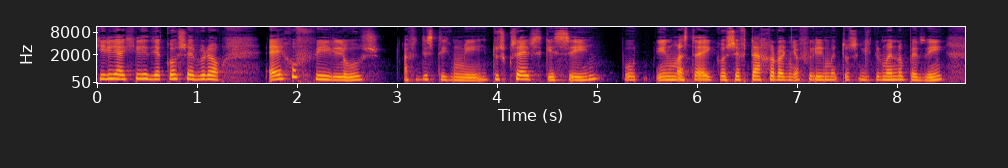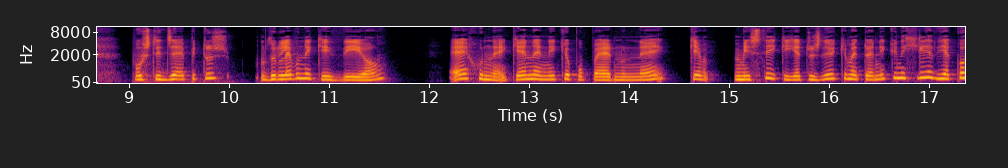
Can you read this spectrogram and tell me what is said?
1000-1200 ευρώ. Έχω φίλους αυτή τη στιγμή, τους ξέρεις κι εσύ, που είμαστε 27 χρόνια φίλοι με το συγκεκριμένο παιδί, που στην τσέπη τους δουλεύουν και οι δύο, έχουν και ένα ενίκιο που παίρνουν και μισθή και για τους δύο και με το ενίκιο είναι 1200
